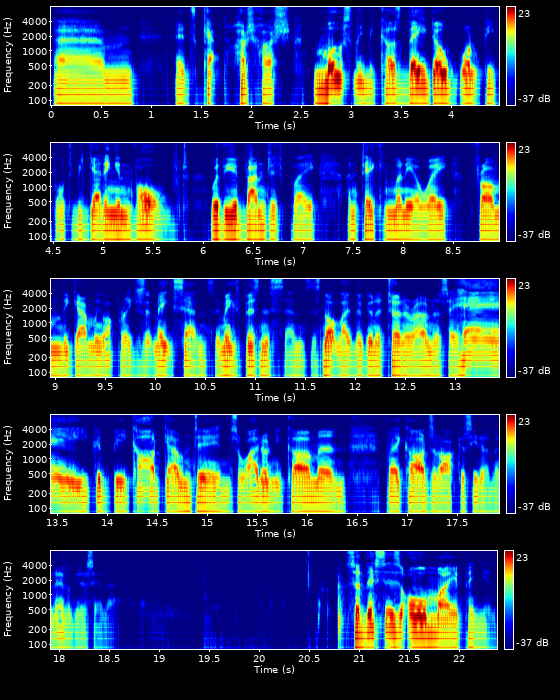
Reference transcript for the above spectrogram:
Um, it's kept hush hush, mostly because they don't want people to be getting involved with the advantage play and taking money away from the gambling operators. It makes sense. It makes business sense. It's not like they're going to turn around and say, hey, you could be card counting, so why don't you come and play cards at our casino? They're never going to say that. So, this is all my opinion.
